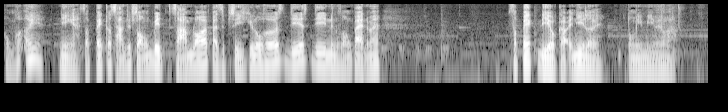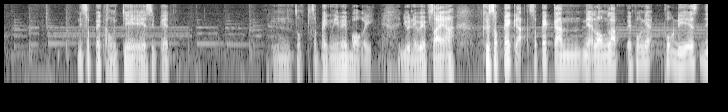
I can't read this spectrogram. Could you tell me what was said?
ผมก็เอ้ยนี่ไง สเปคก็ 32 บิต 384 กิโลเฮิรตซ์ DSD 128ใช่ไหม สเปคเดียวกับไอ้นี่เลย ตรงนี้มีไหมวะ นี่สเปคของ JA11 อืมสเปคนี้ไม่บอกอีก อยู่ในเว็บไซต์อะ คือสเปคอะสเปคการเนี่ยรองรับไอ้พวกเนี้ย พวก DSD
